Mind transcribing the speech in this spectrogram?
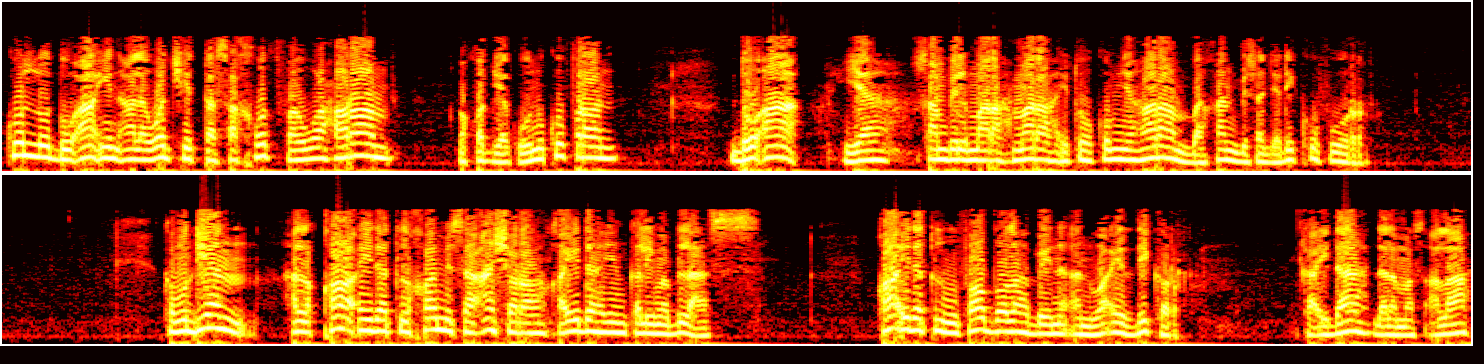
Kullu du'ain ala wajhi tasakhut fahuwa haram. Maqad yakunu kufran. Doa ya sambil marah-marah itu hukumnya haram bahkan bisa jadi kufur. Kemudian Al-Qaidatul Khamisah Asyarah kaidah yang ke-15. Qaidatul Mufadalah baina anwa'i dzikr. Kaidah dalam masalah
